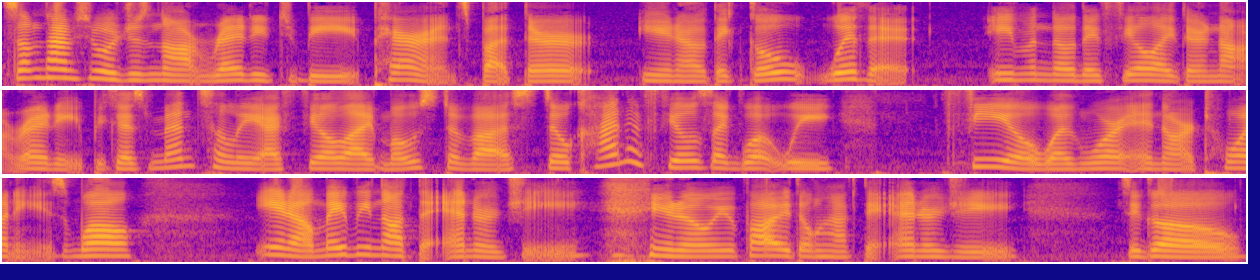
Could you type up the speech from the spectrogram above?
sometimes people are just not ready to be parents, but they're, you know, they go with it even though they feel like they're not ready because mentally I feel like most of us still kind of feels like what we feel when we're in our 20s. Well, you know, maybe not the energy. you know, you probably don't have the energy to go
